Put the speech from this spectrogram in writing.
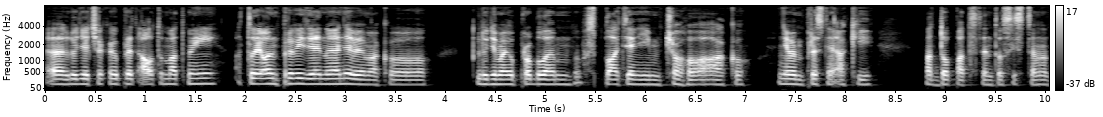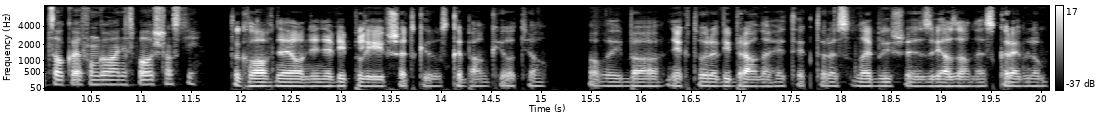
e, ľudia čakajú pred automatmi a to je len prvý deň, no ja neviem, ako ľudia majú problém s platením čoho a ako. Neviem presne, aký má dopad tento systém na celkové fungovanie spoločnosti. Tak hlavne oni nevypli všetky ruské banky odtiaľ, ale iba niektoré vybrané, hej, tie, ktoré sú najbližšie zviazané s Kremľom.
